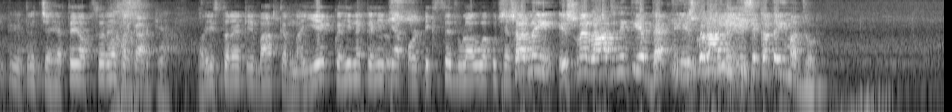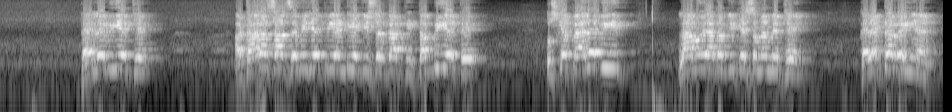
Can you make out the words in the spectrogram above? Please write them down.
लेकिन इतने चहते अफसर हैं सरकार के और इस तरह की बात करना ये कहीं ना कहीं क्या पॉलिटिक्स से जुड़ा हुआ कुछ है सर नहीं इसमें राजनीति है व्यक्ति इसको राजनीति से कतई मत जोड़ पहले भी ये थे। 18 साल से बीजेपी एनडीए की सरकार थी तब भी ये थे। उसके पहले भी लालू यादव जी के समय में थे। कलेक्टर रही हैं।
